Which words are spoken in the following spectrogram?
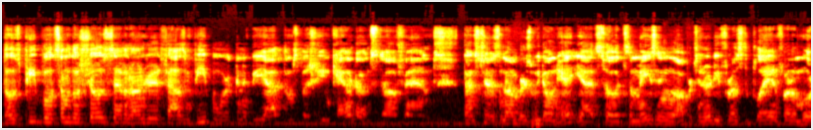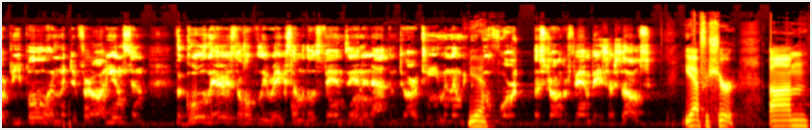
those people, some of those shows, 700, 1,000 people, we're going to be at them, especially in Canada and stuff. And that's just numbers we don't hit yet. So it's an amazing opportunity for us to play in front of more people and a different audience. And the goal there is to hopefully rake some of those fans in and add them to our team, and then we can Yeah. go forward with a stronger fan base ourselves. Yeah, for sure. Um,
